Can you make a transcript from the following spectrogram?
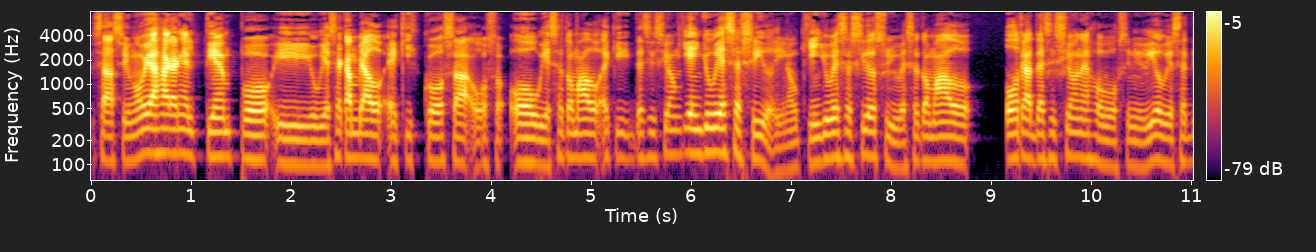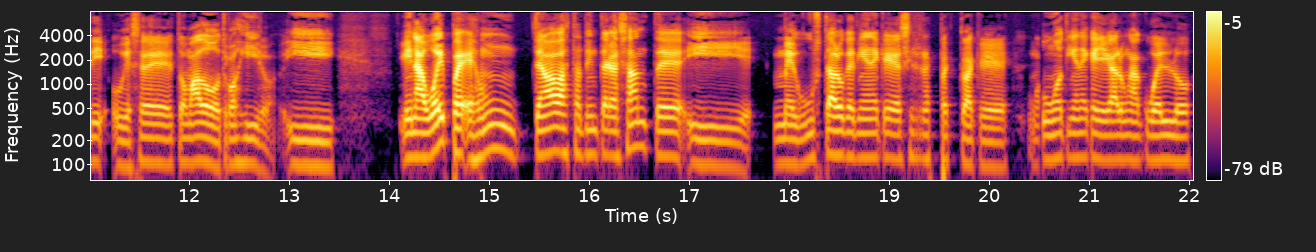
o sea, si uno viajara en el tiempo y hubiese cambiado X cosa o, hubiese tomado X decisión, ¿quién yo hubiese sido? You know? ¿Quién yo hubiese sido si hubiese tomado otras decisiones o si mi vida hubiese, hubiese tomado otro giro? Y en a way, pues es un tema bastante interesante y me gusta lo que tiene que decir respecto a que uno tiene que llegar a un acuerdo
